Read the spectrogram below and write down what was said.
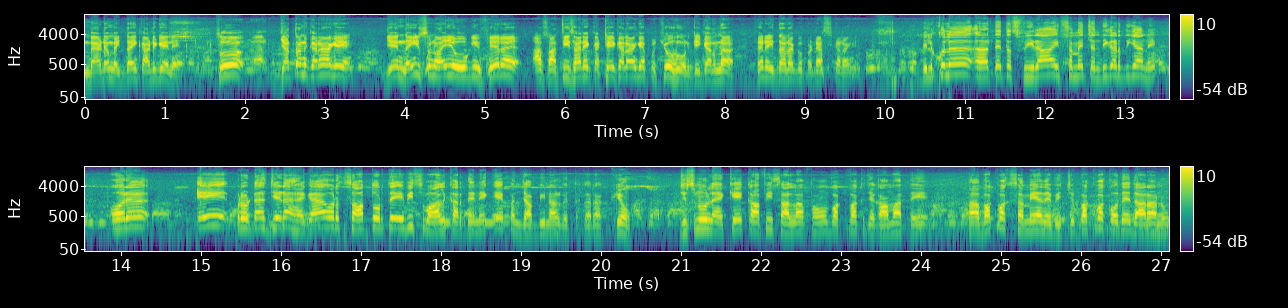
ਮੈਡਮ ਇਦਾਂ ਹੀ ਕੱਢ ਗਏ ਨੇ। ਸੋ ਯਤਨ ਕਰਾਂਗੇ ਜੇ ਨਹੀਂ ਸੁਣਵਾਈ ਹੋਊਗੀ ਫਿਰ ਆ ਸਾਥੀ ਸਾਰੇ ਇਕੱਠੇ ਕਰਾਂਗੇ ਪੁੱਛੋ ਹੁਣ ਕੀ ਕਰਨਾ ਫਿਰ ਇਦਾਂ ਦਾ ਕੋਈ ਪ੍ਰੋਟੈਸਟ ਕਰਾਂਗੇ। ਬਿਲਕੁਲ ਅ, ਤੇ ਤਸਵੀਰਾਂ ਇਸ ਸਮੇਂ ਚੰਡੀਗੜ੍ਹ ਦੀਆਂ ਨੇ ਔਰ ਇਹ ਪ੍ਰੋਟੈਸਟ ਜਿਹੜਾ ਹੈਗਾ ਔਰ ਸਾਫ਼ ਤੌਰ ਤੇ ਇਹ ਵੀ ਸਵਾਲ ਕਰਦੇ ਨੇ ਕਿ ਪੰਜਾਬੀ ਨਾਲ ਵਿਤਕਰਾ ਕਿਉਂ? ਜਿਸ ਨੂੰ ਲੈ ਕੇ ਕਾਫੀ ਸਾਲਾਂ ਤੋਂ ਵੱਖ-ਵੱਖ ਜਗ੍ਹਾਵਾਂ ਤੇ ਵੱਖ-ਵੱਖ ਸਮਿਆਂ ਦੇ ਵਿੱਚ ਵੱਖ-ਵੱਖ ਅਹੁਦੇਦਾਰਾਂ ਨੂੰ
